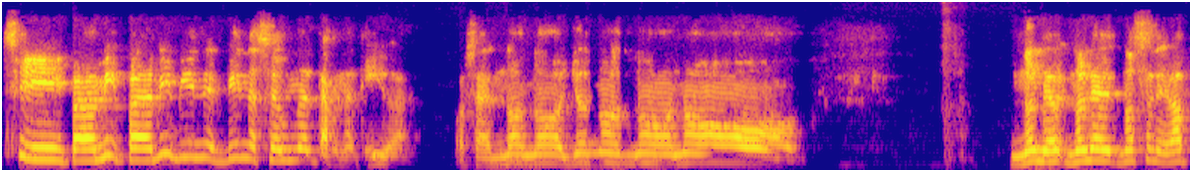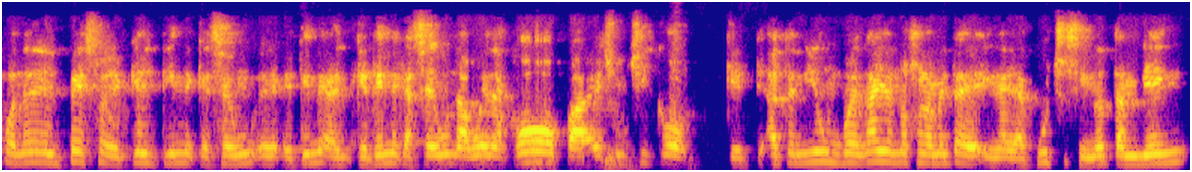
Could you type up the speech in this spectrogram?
Sí, para mí, para mí viene, viene a ser una alternativa. O sea, no, no, yo no, no, no. No, le, no, le, no se le va a poner el peso de que él tiene que, ser un, eh, tiene, que tiene que hacer una buena copa. Es un chico que ha tenido un buen año, no solamente en Ayacucho, sino también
